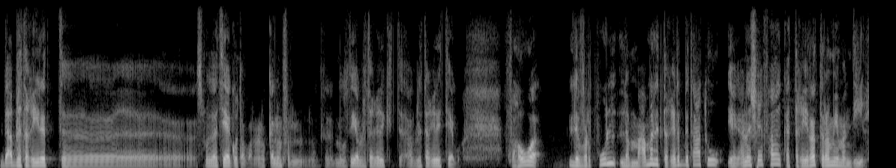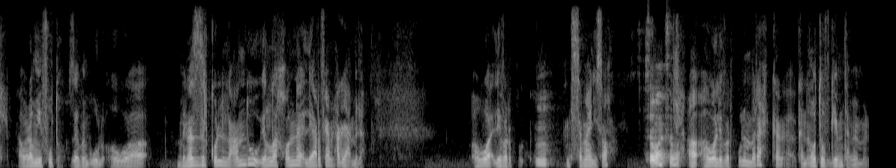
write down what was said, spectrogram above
ده قبل تغيير اسمه ده تياجو طبعا. أنا بتكلم في ال- في النقطة دي قبل تغيير قبل تغيير تياجو. فهو ليفربول لما عمل التغييرات بتاعته يعني أنا شايفها كانت تغييرات رمي منديل أو رمي فوطه زي ما بيقولوا. هو منزل كل اللي عنده يلا يا أخوانا اللي يعرف يعمل حاجة يعملها. هو ليفربول. أنت سامعني صح؟ سامعك سامعك. آه هو ليفربول امبارح كان كان out of game تماما.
